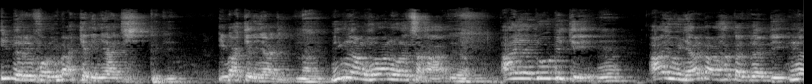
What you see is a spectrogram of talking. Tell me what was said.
i bɛ réforme i b'a kɛ ni y'a di i b'a kɛ ni y'a ni ŋa mɔgɔ wɛrɛ saga aya dɔw bɛ je ayo ɲa b'a hakɛ dɔ di n ka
